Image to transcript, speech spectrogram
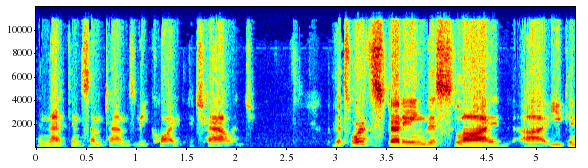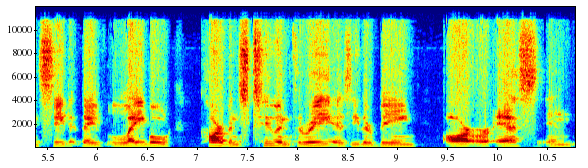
and that can sometimes be quite a challenge. It's worth studying this slide. Uh, you can see that they've labeled carbons 2 and 3 as either being R or S in,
